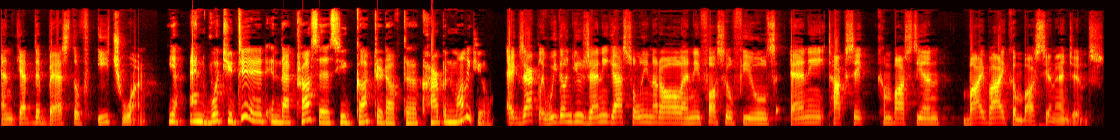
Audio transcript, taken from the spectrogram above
and get the best of each one. Yeah. And what you did in that process, you got rid of the carbon molecule. Exactly. We don't use any gasoline at all, any fossil fuels, any toxic combustion. Bye bye combustion engines.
